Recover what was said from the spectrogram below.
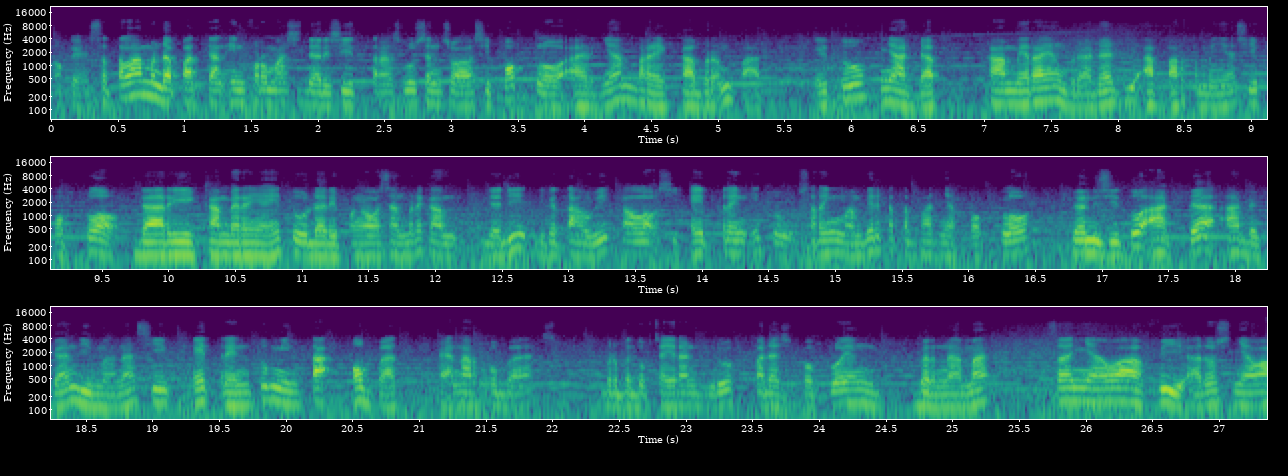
Oke, setelah mendapatkan informasi dari si Translucent soal si Poplo, akhirnya mereka berempat itu nyadap kamera yang berada di apartemennya si Poplo. Dari kameranya itu, dari pengawasan mereka, jadi diketahui kalau si A-Train itu sering mampir ke tempatnya Poplo dan di situ ada adegan di mana si A-Train itu minta obat kayak narkoba berbentuk cairan biru pada si Poplo yang bernama senyawa V atau senyawa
